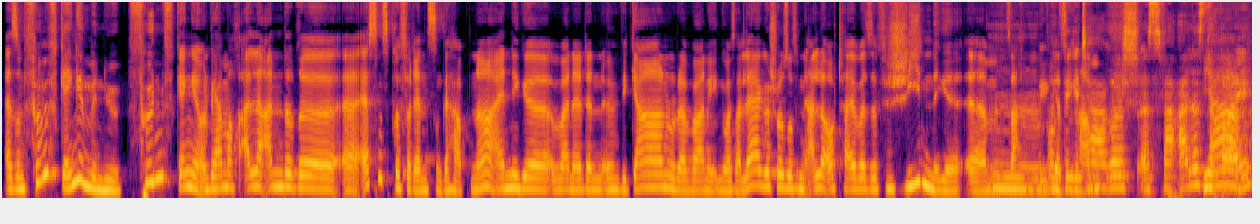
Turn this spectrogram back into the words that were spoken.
Also ein Fünf-Gänge-Menü. Fünf Gänge. Und wir haben auch alle andere äh, Essenspräferenzen gehabt. Ne? Einige waren ja dann irgendwie vegan oder waren irgendwas allergisch oder so. Finden alle auch teilweise verschiedene ähm, mm, Sachen gegessen Und vegetarisch. Haben. Es war alles ja. dabei.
